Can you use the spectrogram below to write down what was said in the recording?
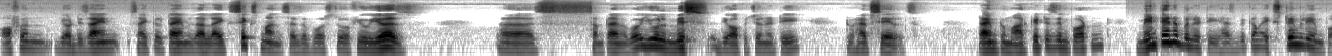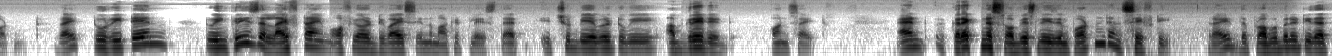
often your design cycle times are like 6 months as opposed to a few years uh, some time ago, you will miss the opportunity to have sales. Time to market is important. Maintainability has become extremely important, right. To retain, to increase the lifetime of your device in the marketplace that it should be able to be upgraded on site. And correctness obviously is important and safety, right, the probability that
